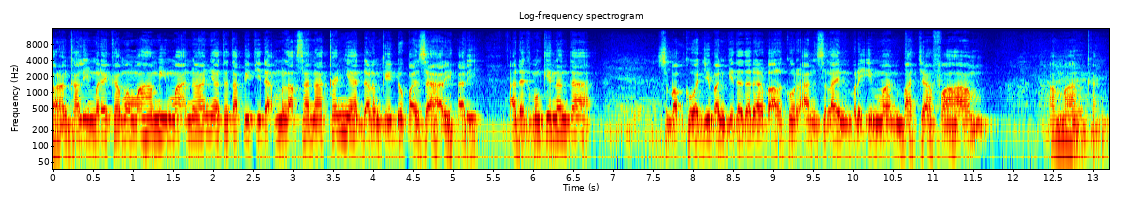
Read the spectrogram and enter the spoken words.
barangkali mereka memahami maknanya tetapi tidak melaksanakannya dalam kehidupan sehari-hari. Ada kemungkinan tak? Sebab kewajiban kita terhadap Al-Quran selain beriman, baca, faham, amalkan.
